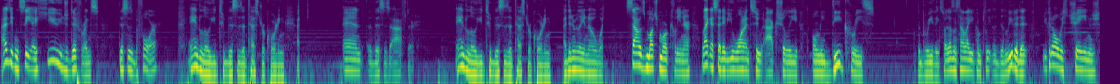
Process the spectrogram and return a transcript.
As you can see, a huge difference. This is before, and hello YouTube, this is a test recording, and this is after. And hello YouTube, this is a test recording. I didn't really know what sounds much more cleaner. Like I said, if you wanted to actually only decrease the breathing. So it doesn't sound like you completely deleted it. You can always change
